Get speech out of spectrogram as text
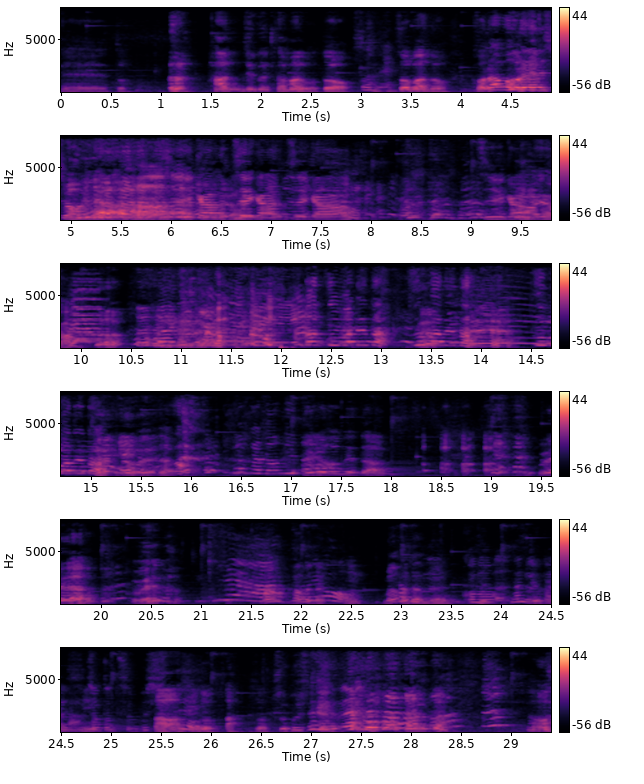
えーっと 半熟卵とそうね。そばのコラボレーションや。違う違う違う。違うよ。つば出たつば出たつば出た。なんか飛んでたよ 上や上やママちゃん、うん、ママちゃんね、このなんていうかなうん。ちょっと潰して。あ、そうそう、あ、そうだ、潰して、これと、あ、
